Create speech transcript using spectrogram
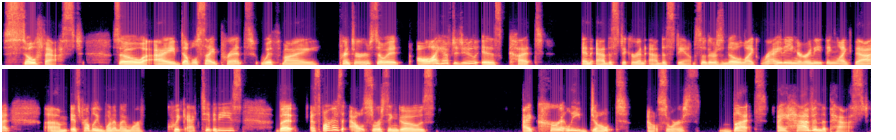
so fast. So I double side print with my printer. So it all I have to do is cut and add the sticker and add the stamp. So there's no like writing or anything like that. Um, it's probably one of my more quick activities. But as far as outsourcing goes, I currently don't outsource but I have in the past.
